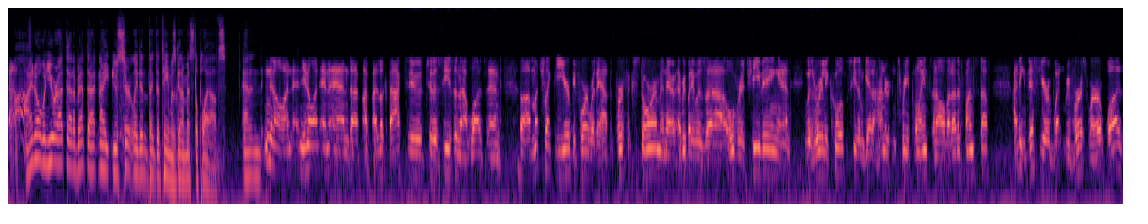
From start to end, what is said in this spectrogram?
I know when you were at that event that night, you certainly didn't think the team was going to miss the playoffs. And No, and and you know what? And and uh, I, I look back to to the season that was, and uh, much like the year before, where they had the perfect storm and everybody was uh, overachieving, and it was really cool to see them get 103 points and all that other fun stuff. I think this year went reverse, where it was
